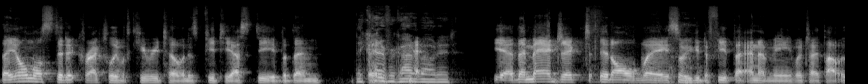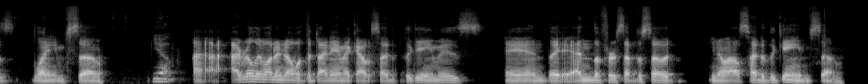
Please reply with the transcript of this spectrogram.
they almost did it correctly with Kirito and his PTSD, but then They kind of they- forgot about it. yeah, they magicked it all away so he could defeat the enemy, which I thought was lame. So yeah I, I really want to know what the dynamic outside of the game is, and they end the first episode, you know, outside of the game. So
